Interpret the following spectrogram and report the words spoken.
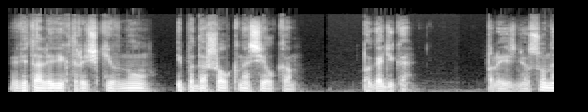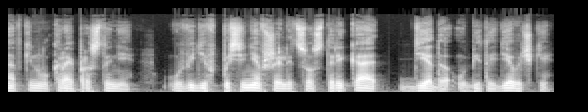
Виталий Викторович кивнул и подошел к носилкам. «Погоди-ка», — произнес он и откинул край простыни. Увидев посиневшее лицо старика, деда убитой девочки,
